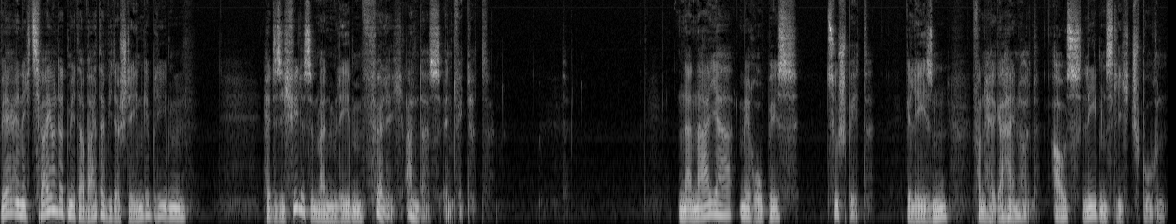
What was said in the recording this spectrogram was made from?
Wäre er nicht 200 Meter weiter wieder stehen geblieben, hätte sich vieles in meinem Leben völlig anders entwickelt. Nanaya Meropis Zu spät. Gelesen von Helga Heinold aus Lebenslichtspuren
